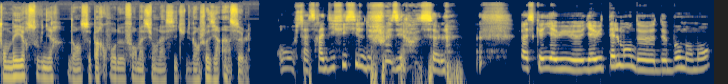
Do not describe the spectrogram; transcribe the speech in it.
ton meilleur souvenir dans ce parcours de formation là, si tu devais en choisir un seul? Oh, ça sera difficile de choisir un seul. Parce qu'il y, a eu, y a eu tellement de, beaux moments.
